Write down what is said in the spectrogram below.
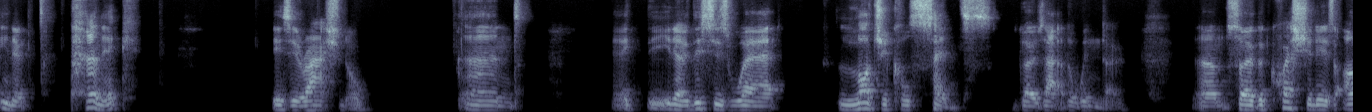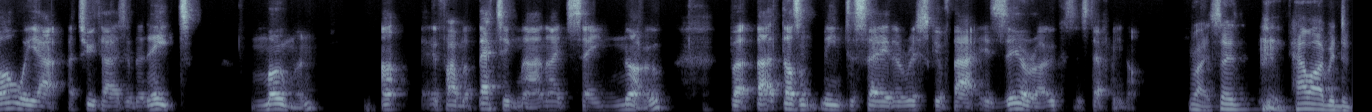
you know panic is irrational and you know this is where logical sense goes out of the window um, so the question is are we at a 2008 moment uh, if i'm a betting man i'd say no but that doesn't mean to say the risk of that is zero because it's definitely not Right. So, how I would have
